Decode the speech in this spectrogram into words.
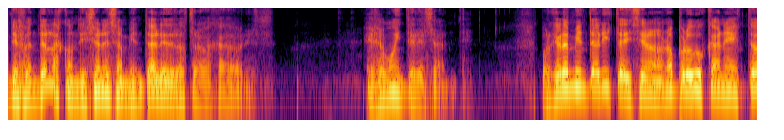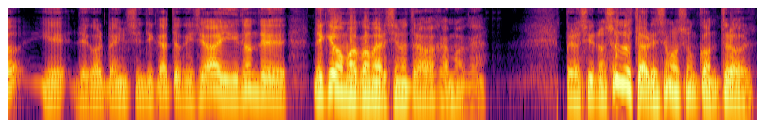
defender las condiciones ambientales de los trabajadores. Eso es muy interesante. Porque los ambientalistas dijeron, no, no produzcan esto, y eh, de golpe hay un sindicato que dice, ay, ¿dónde, ¿de qué vamos a comer si no trabajamos acá? Pero si nosotros establecemos un control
